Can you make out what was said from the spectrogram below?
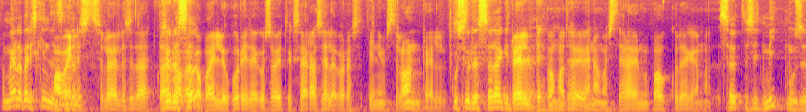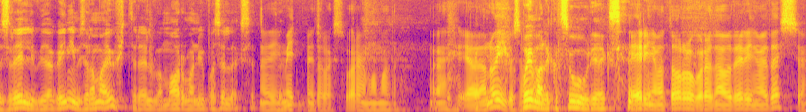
no ma ei ole päris kindel. ma võin lihtsalt sulle öelda seda, et väga-väga sa... palju kuritegusid hoitakse ära sellepärast, et inimestel on relv. kusjuures sa räägid. relv teeb oma töö enamasti ära ilma pauku tegemata. sa ütlesid mitmuses relvi, aga inimesel on vaja ühte relva, ma arvan juba selleks, et. ei, mitmeid oleks parem omada ja on õigus. võimalikult suuri, eks. erinevad olukorrad nõuavad erinevaid asju,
